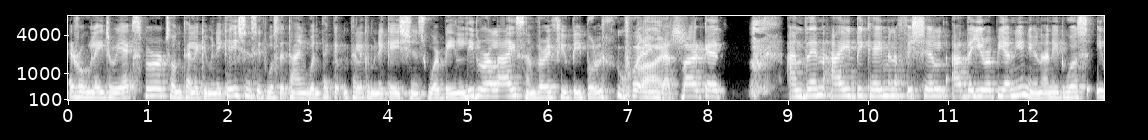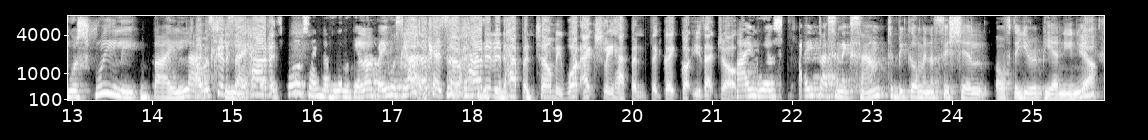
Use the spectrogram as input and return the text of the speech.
a regulatory expert on telecommunications. It was the time when te- telecommunications were being liberalized and very few people were right. in that market and then I became an official at the European Union, and it was it was really by luck. I was going to say, know. how did? Of course, I have worked a lot, but it was luck. Okay, so how did it happen? Tell me what actually happened that got you that job. I was I passed an exam to become an official of the European Union, yeah.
